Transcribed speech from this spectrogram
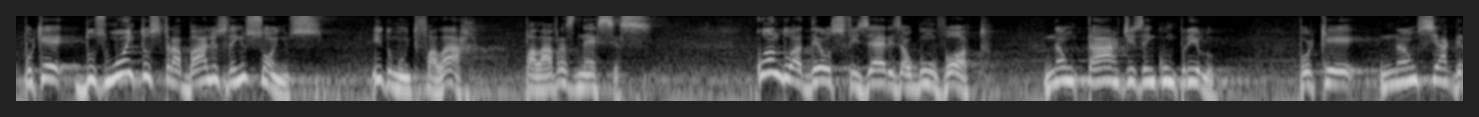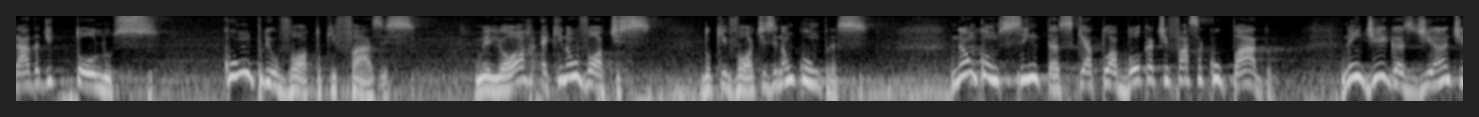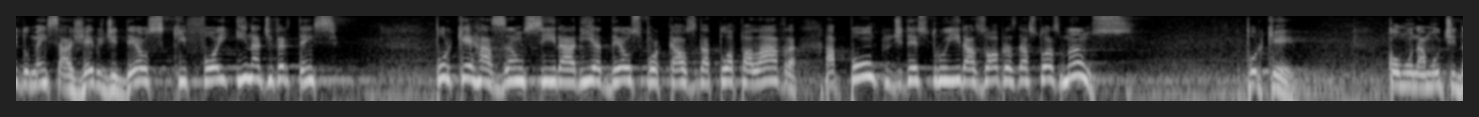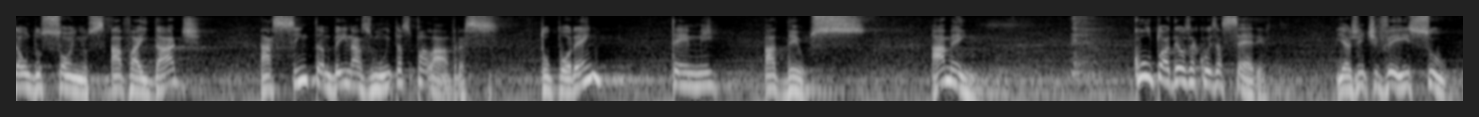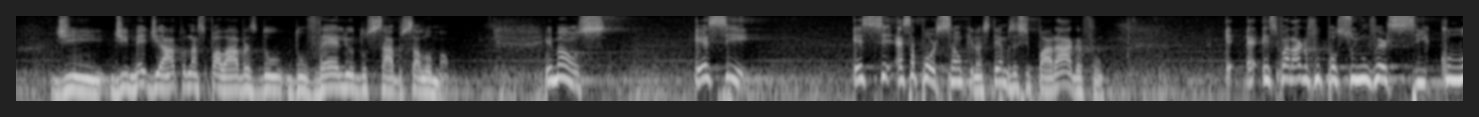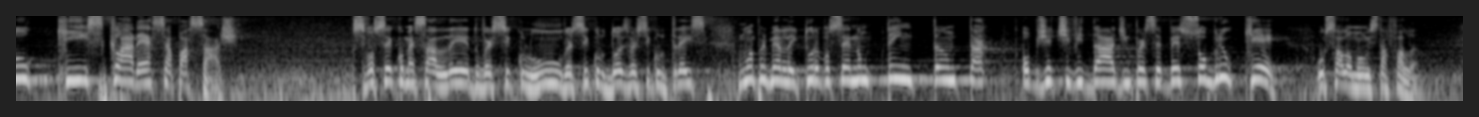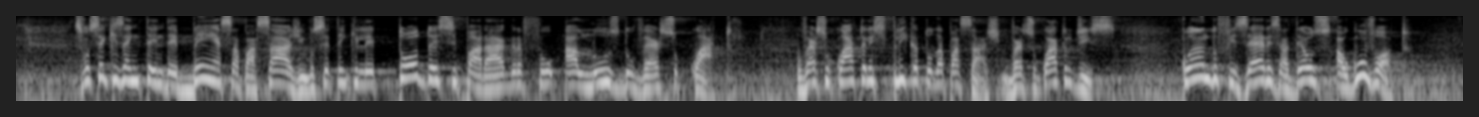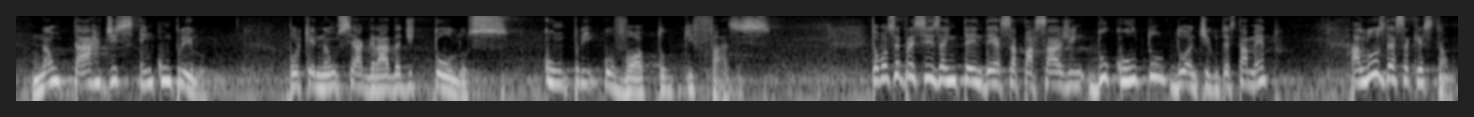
porque dos muitos trabalhos vêm os sonhos, e do muito falar, palavras nécias. Quando a Deus fizeres algum voto, não tardes em cumpri-lo, porque não se agrada de tolos cumpre o voto que fazes. Melhor é que não votes, do que votes e não cumpras. Não consintas que a tua boca te faça culpado, nem digas diante do mensageiro de Deus que foi inadvertência. Por que razão se iraria Deus por causa da tua palavra, a ponto de destruir as obras das tuas mãos? Porque, como na multidão dos sonhos a vaidade, assim também nas muitas palavras. Tu, porém, teme a Deus. Amém. Culto a Deus é coisa séria, e a gente vê isso de, de imediato nas palavras do, do velho, do sábio Salomão. Irmãos, esse, esse, essa porção que nós temos, esse parágrafo, é, é, esse parágrafo possui um versículo que esclarece a passagem. Se você começar a ler do versículo 1, versículo 2, versículo 3, numa primeira leitura você não tem tanta objetividade em perceber sobre o que o Salomão está falando. Se você quiser entender bem essa passagem, você tem que ler todo esse parágrafo à luz do verso 4. O verso 4 ele explica toda a passagem. O verso 4 diz: Quando fizeres a Deus algum voto, não tardes em cumpri-lo porque não se agrada de tolos. Cumpre o voto que fazes. Então você precisa entender essa passagem do culto do Antigo Testamento, à luz dessa questão.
